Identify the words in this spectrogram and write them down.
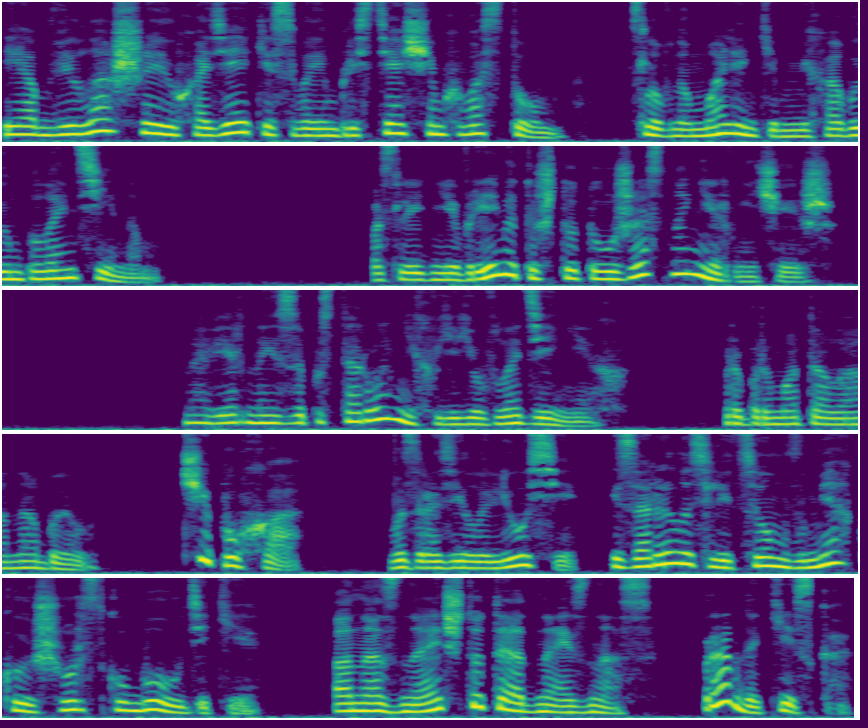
и обвела шею хозяйки своим блестящим хвостом, словно маленьким меховым палантином. Последнее время ты что-то ужасно нервничаешь». «Наверное, из-за посторонних в ее владениях», — пробормотала Аннабелл. «Чепуха», — возразила Люси и зарылась лицом в мягкую шорстку Боудики. «Она знает, что ты одна из нас. Правда, киска?»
